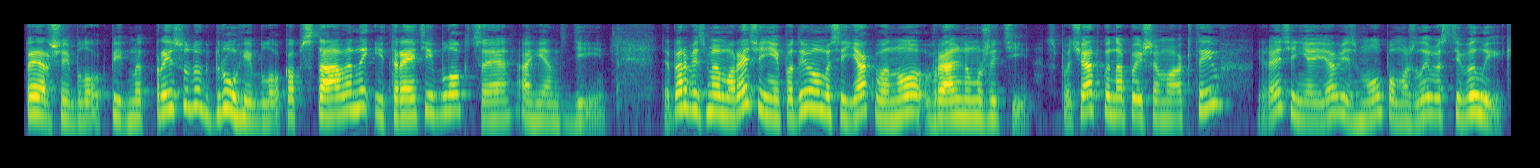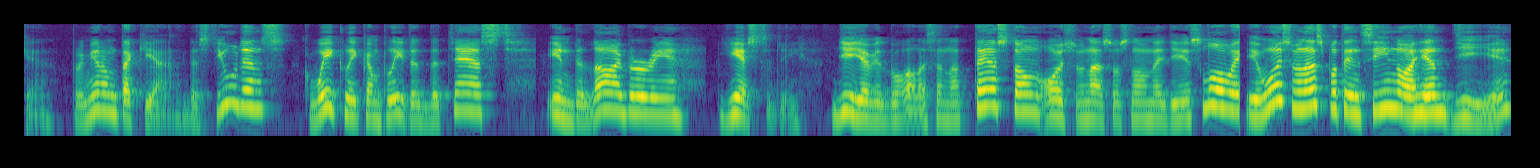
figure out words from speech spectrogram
Перший блок підмет присудок, другий блок обставини і третій блок це агент дії. Тепер візьмемо речення і подивимося, як воно в реальному житті. Спочатку напишемо актив, і речення я візьму по можливості велике. Приміром, таке: The students quickly completed the test in the library yesterday. Дія відбувалася над тестом. Ось у нас основне дієслово. І ось у нас потенційно агент дії.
